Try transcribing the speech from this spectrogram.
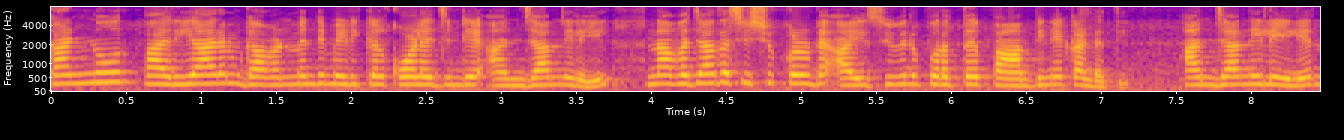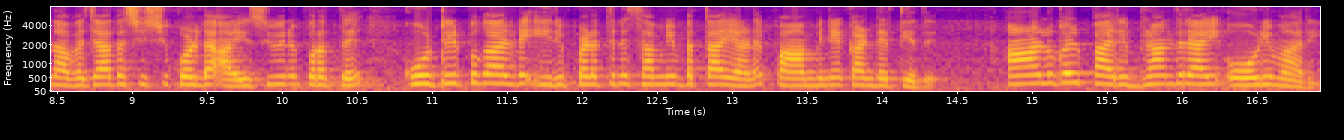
കണ്ണൂർ പരിയാരം ഗവൺമെന്റ് മെഡിക്കൽ കോളേജിന്റെ അഞ്ചാം നിലയിൽ നവജാത ശിശുക്കളുടെ ഐസിയുവിന് പുറത്ത് പാമ്പിനെ കണ്ടെത്തി. അഞ്ചാം നിലയിലെ നവജാത ശിശുക്കളുടെ ഐസിയുവിന് പുറത്ത് കൂട്ടിരിപ്പുകാരുടെ ഇരിപ്പിടത്തിന് സമീപത്തായാണ് പാമ്പിനെ കണ്ടെത്തിയത്. ആളുകൾ പരിഭ്രാന്തരായി ഓടിമാറി.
